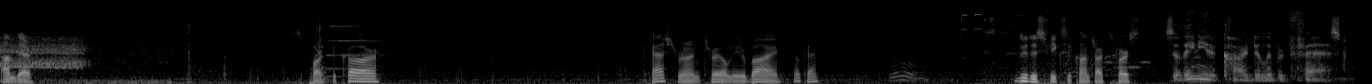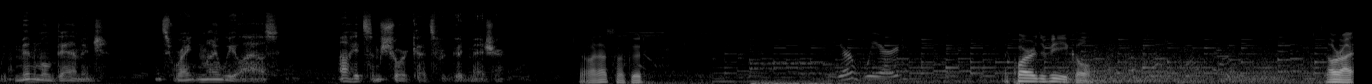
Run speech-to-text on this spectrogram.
I'm there. Let's park the car. Cash run trail nearby. Okay. Let's do this fix the contract first. So they need a car delivered fast with minimal damage. It's right in my wheelhouse. I'll hit some shortcuts for good measure. Oh, that's not good. You're weird. Acquire the vehicle. Alright.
